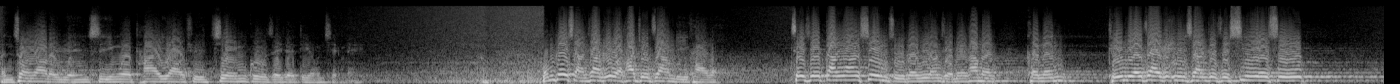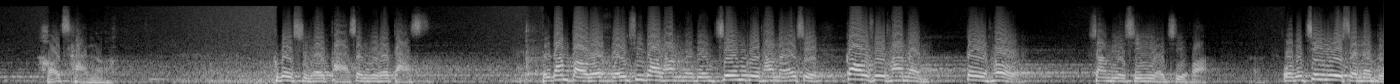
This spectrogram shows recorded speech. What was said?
很重要的原因，是因为他要去兼顾这些弟兄姐妹。我们可以想象，如果他就这样离开了，这些刚刚信主的弟兄姐妹，他们可能停留在一个印象，就是信耶稣。好惨哦！会被石头打，甚至会打死。可当保罗回去到他们那边，兼顾他们，而且告诉他们背后上帝的心意和计划。我们进入神的国，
